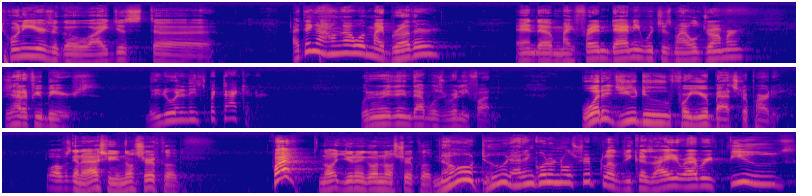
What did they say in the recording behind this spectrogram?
20 years ago, I just, uh, I think I hung out with my brother and uh, my friend Danny, which is my old drummer. Just had a few beers. We didn't do anything spectacular. We didn't do anything that was really fun. What did you do for your bachelor party? Well, I was going to ask you, no strip club. What? No, you didn't go to no strip club. No, dude, I didn't go to no strip clubs because I, I refuse,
